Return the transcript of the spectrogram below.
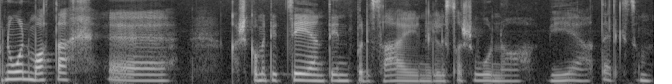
på noen måter. Kanskje kommet litt sent inn på design, illustrasjon og mye. At det liksom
